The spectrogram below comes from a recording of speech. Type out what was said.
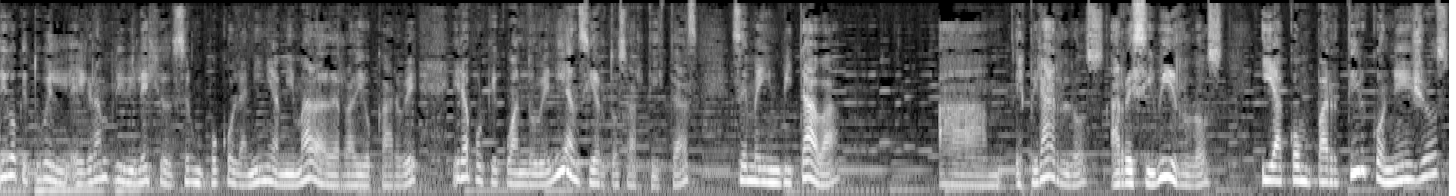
Digo que tuve el, gran privilegio de ser un poco la niña mimada de Radio Carve, era porque cuando venían ciertos artistas, se me invitaba a esperarlos, a recibirlos y a compartir con ellos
